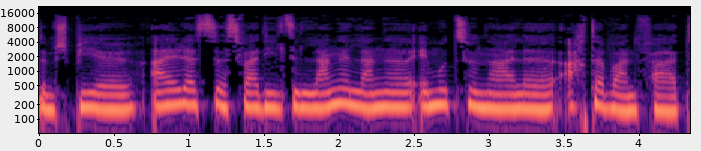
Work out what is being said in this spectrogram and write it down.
dem Spiel. All das, das war diese lange, lange emotionale Achterbahnfahrt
